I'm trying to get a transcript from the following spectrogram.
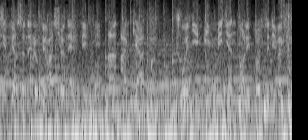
Équipage et personnel opérationnel des ponts 1 à 4. Joignez immédiatement les postes d'évacuation.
